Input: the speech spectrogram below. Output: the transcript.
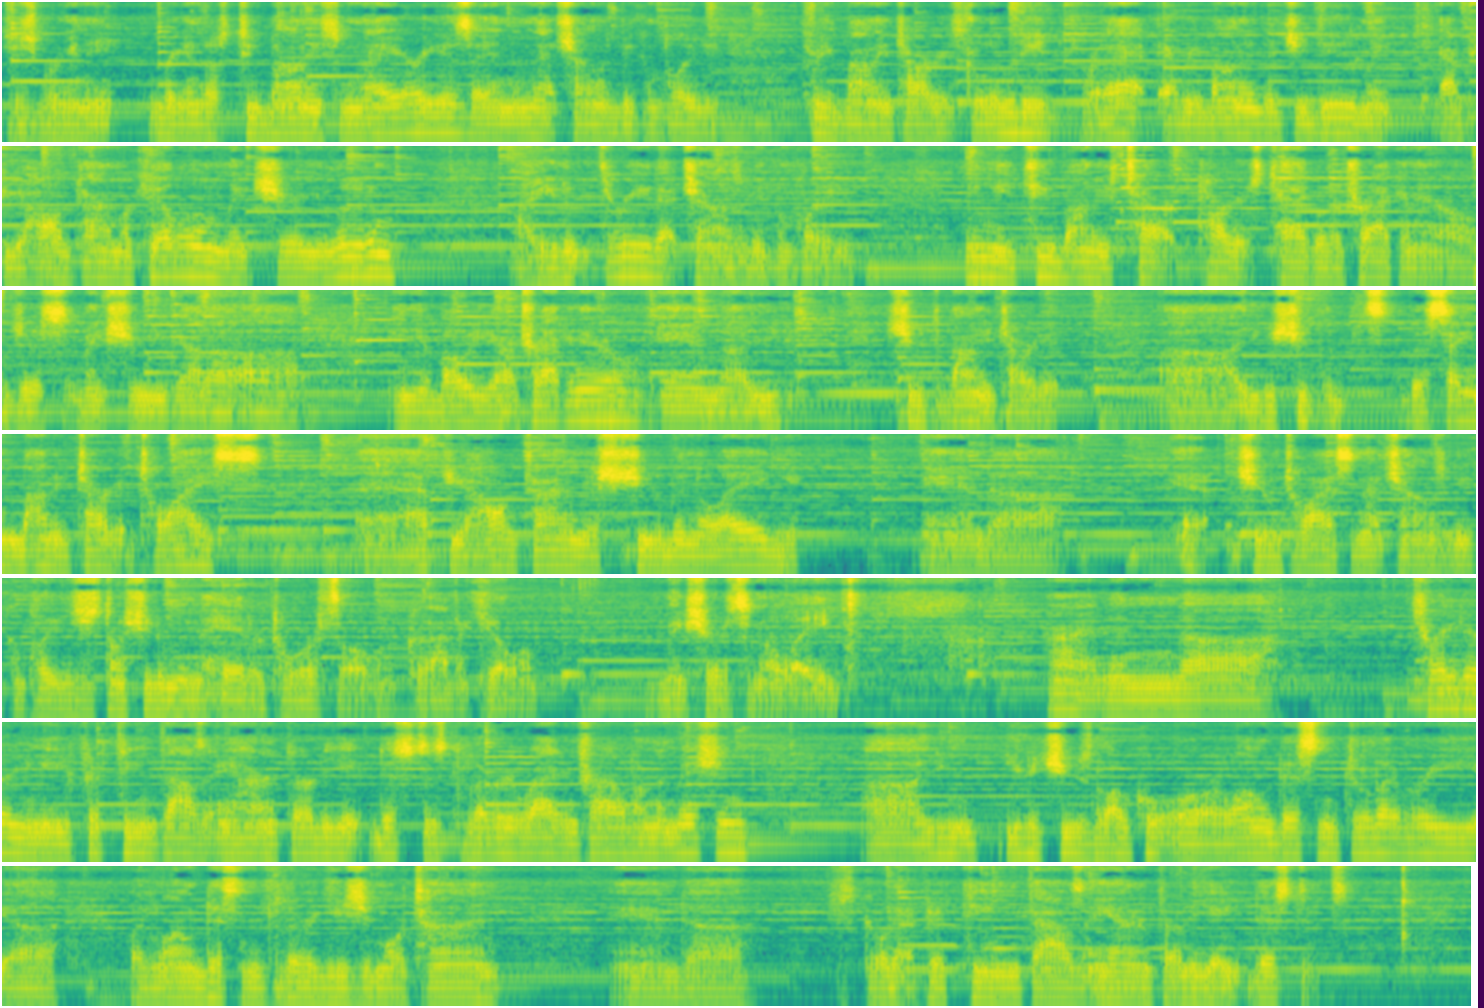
Just bringing bringing those two bounties from the areas, and then that challenge will be completed. Three bounty targets looted. For that, every bounty that you do, make after you hog time or kill them, make sure you loot them. Uh, you loot three, that challenge will be completed. You need two bounties tar targets tagged with a tracking arrow. Just make sure you got a uh, in your bow you got a tracking arrow, and uh, you shoot the bounty target. Uh, you can shoot the, the, same bounty target twice. Uh, after you hog time, just shoot them in the leg, and uh, yeah, shoot them twice, and that challenge will be completed. Just don't shoot them in the head or torso, because that'll kill them. Make sure it's in the leg. All right, and uh, trader, you need 15,838 distance delivery wagon traveled on the mission. Uh, you can you can choose local or long distance delivery. Uh, but long distance delivery gives you more time, and uh, just go that 15,838 distance.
